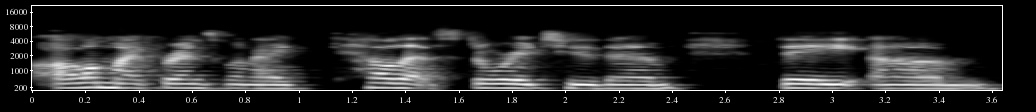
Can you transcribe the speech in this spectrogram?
all of my friends, when I tell that story to them, they um,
